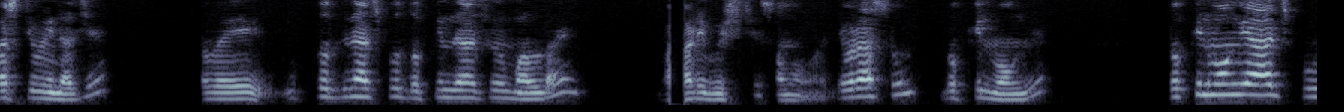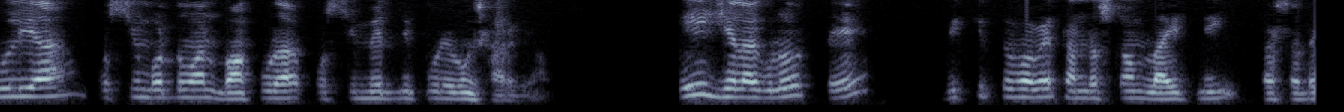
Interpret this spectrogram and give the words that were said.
গাস্টি উইন আছে, তবে উত্তর দিনাজপুর, দক্ষিণ দিনাজপুর, মালদায় ভারী বৃষ্টির সম্ভাবনা এবার আসুন দক্ষিণবঙ্গে। দক্ষিণবঙ্গে আজ পুরুলিয়া, পশ্চিম বর্ধমান, বাঁকুড়া, পশ্চিম মেদিনীপুর এবং ঝাড়গ্রাম। এই জেলাগুলোতে বিক্ষিপ্তভাবে থান্ডারস্টর্ম লাইটনিং তার সাথে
